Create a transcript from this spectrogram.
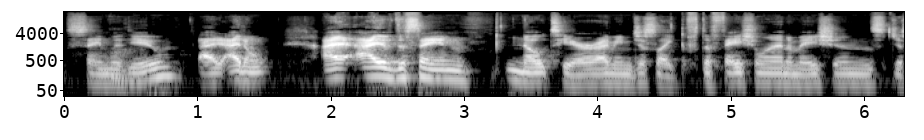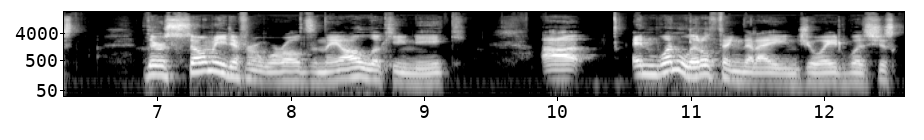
Same with you. I, I don't. I, I have the same notes here. I mean, just like the facial animations. Just there's so many different worlds, and they all look unique. Uh, and one little thing that I enjoyed was just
